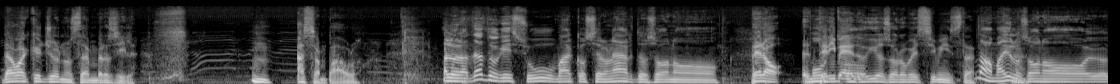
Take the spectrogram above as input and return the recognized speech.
da qualche giorno sta in Brasile, Mm. a San Paolo. Allora, dato che su Marcos Leonardo sono... Però, eh, Molto- ti ripeto, io sono pessimista. No, ma io lo Eh. sono.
